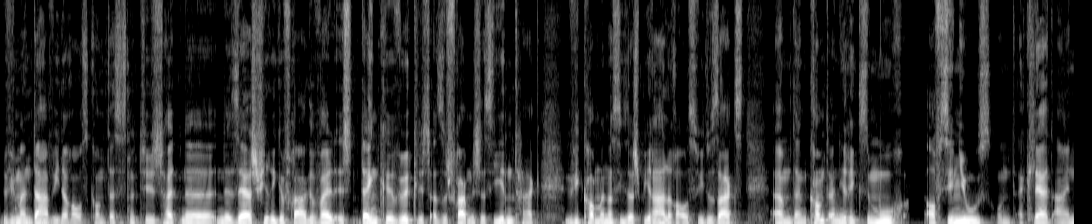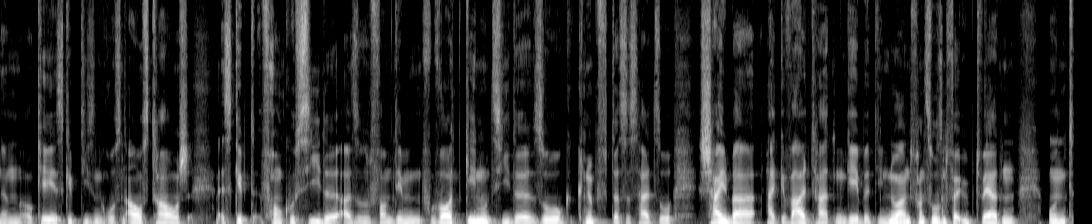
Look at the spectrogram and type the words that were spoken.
Wie man da wieder rauskommt, das ist natürlich halt eine, eine sehr schwierige Frage, weil ich denke wirklich, also ich frage mich das jeden Tag, wie kommt man aus dieser Spirale raus, wie du sagst. Ähm, dann kommt ein Eric Zemmour auf CNews und erklärt einem, okay, es gibt diesen großen Austausch, es gibt Frankocide, also von dem Wort Genozide so geknüpft, dass es halt so scheinbar halt Gewalttaten gäbe, die nur an Franzosen verübt werden. Und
